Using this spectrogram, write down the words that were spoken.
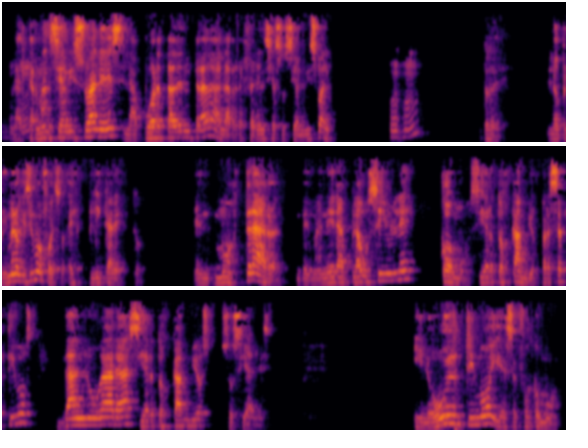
La alternancia visual es la puerta de entrada a la referencia social visual. Entonces, lo primero que hicimos fue eso, explicar esto, en mostrar de manera plausible cómo ciertos cambios perceptivos dan lugar a ciertos cambios sociales. Y lo último, y ese fue como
